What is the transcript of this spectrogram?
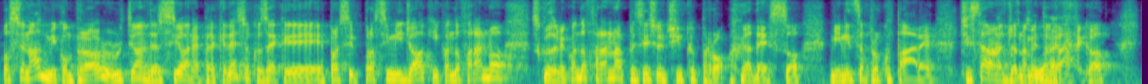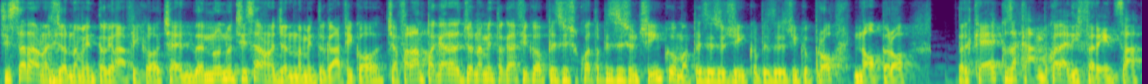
o se no mi comprerò l'ultima versione. Perché adesso cos'è che i prossimi, prossimi giochi, quando faranno, scusami, quando faranno la PlayStation 5 Pro adesso mi inizia a preoccupare. Ci sarà un aggiornamento Fortuna. grafico? Ci sarà un aggiornamento grafico? Cioè, n- non ci sarà un aggiornamento grafico? Cioè, faranno pagare l'aggiornamento grafico PlayStation 4 PlayStation 5, ma PlayStation 5 PlayStation 5 Pro no, però. Perché cosa cambia? Qual è la differenza?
